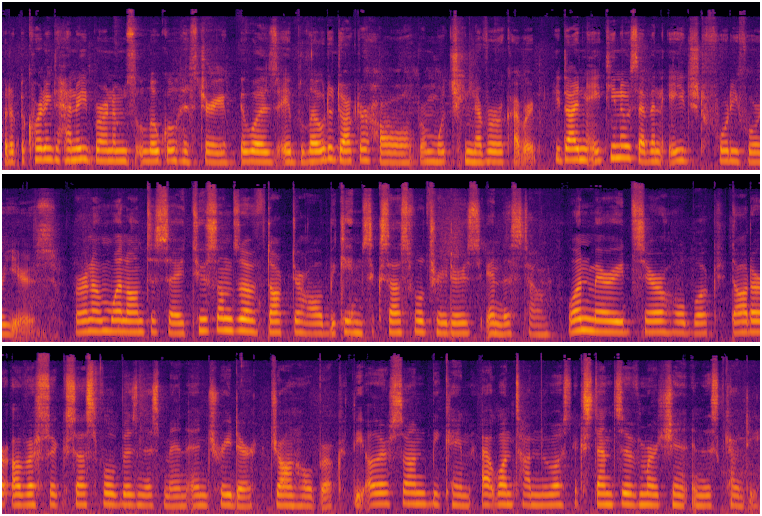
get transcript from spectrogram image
but according to Henry Burnham's local history, it was a blow to Dr. Hall from which he never recovered. He died in 1807, aged 44 years. Burnham went on to say two sons of Dr. Hall became successful traders in this town. One married Sarah Holbrook, daughter of a successful businessman and trader, John Holbrook. The other son became at one time the most extensive merchant in this county.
